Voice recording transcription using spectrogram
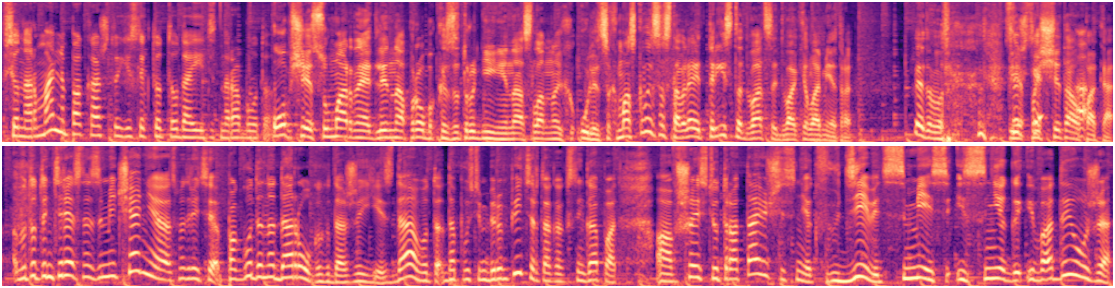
все нормально пока что, если кто-то туда едет на работу. Общая суммарная длина пробок и затруднений на основных улицах Москвы составляет 322 километра. Это вот я посчитал а, пока. Вот тут интересное замечание. Смотрите, погода на дорогах даже есть, да? Вот, допустим, берем Питер, так как снегопад. А в 6 утра тающий снег, в 9 смесь из снега и воды уже,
